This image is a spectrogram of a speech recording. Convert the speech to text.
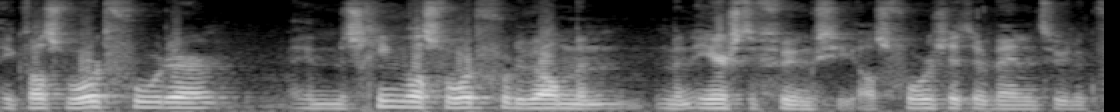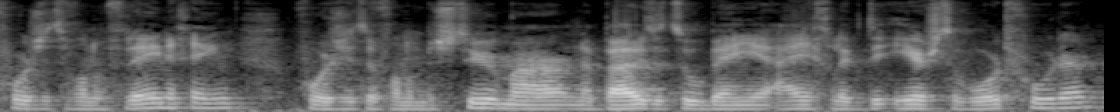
Ik was woordvoerder, en misschien was woordvoerder wel mijn, mijn eerste functie. Als voorzitter ben je natuurlijk voorzitter van een vereniging, voorzitter van een bestuur, maar naar buiten toe ben je eigenlijk de eerste woordvoerder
